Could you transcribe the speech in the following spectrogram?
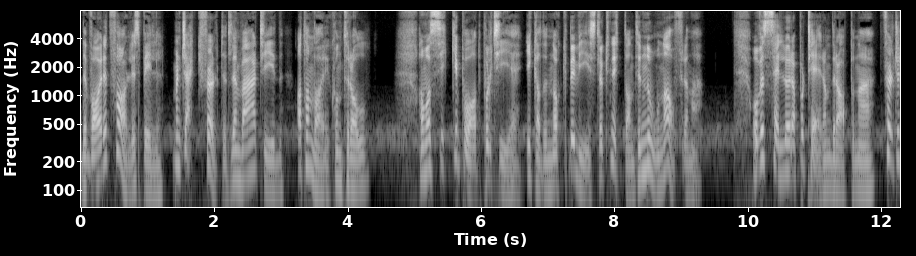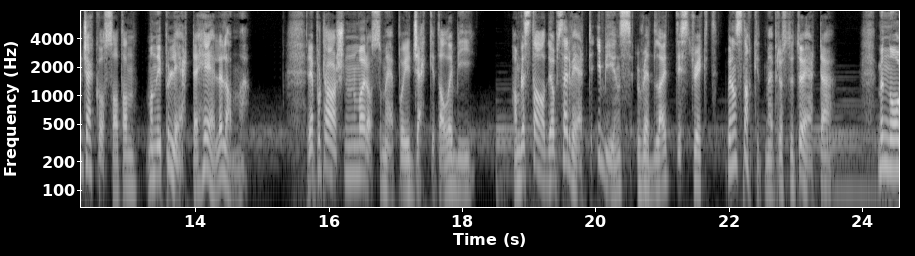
Det var et farlig spill, men Jack følte til enhver tid at han var i kontroll. Han var sikker på at politiet ikke hadde nok bevis til å knytte han til noen av ofrene. Og ved selv å rapportere om drapene følte Jack også at han manipulerte hele landet. Reportasjen var også med på å gi Jack et alibi. Han ble stadig observert i byens Red Light District, hvor han snakket med prostituerte. Men nå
